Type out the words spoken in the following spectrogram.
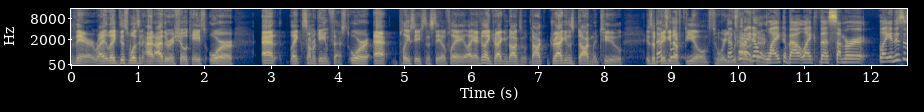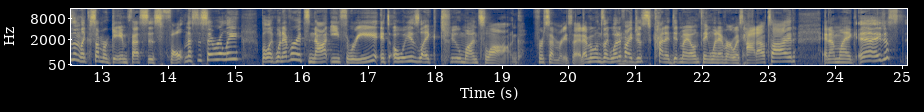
there, right? Like this wasn't at either a showcase or at like Summer Game Fest or at PlayStation State of Play. Like I feel like Dragon Dogs, Dog, Dragon's Dogma 2 is a that's big what, enough deal to where you That's what I don't there. like about like the summer like and this isn't like Summer Game Fest's fault necessarily, but like whenever it's not E3, it's always like 2 months long for some reason. Everyone's like what mm. if I hmm. just kind of did my own thing whenever it was hot outside? And I'm like, eh, I just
